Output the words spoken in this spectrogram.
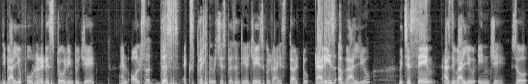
the value 400 is stored into j. And also this expression which is present here j is equal to i star 2 carries a value which is same as the value in j. So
